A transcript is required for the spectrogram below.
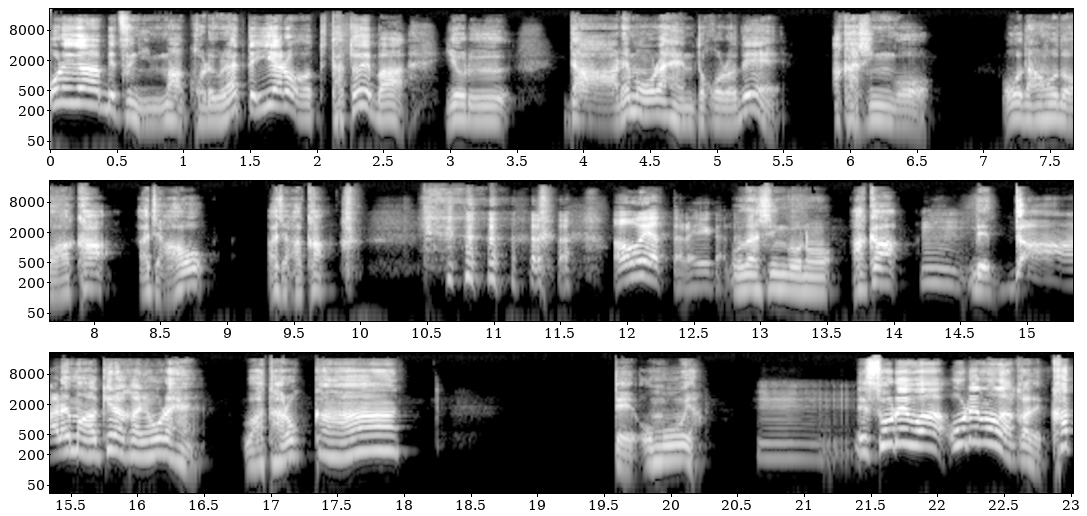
俺が別にまあこれぐらいやったらいいやろって例えば夜誰もおらへんところで赤信号横断歩道赤あじゃあ青あじゃあ赤。青やったらええがな。横断信号の赤。うん。で誰も明らかにおらへん。渡ろっかなって思うやん。うん。でそれは俺の中で勝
